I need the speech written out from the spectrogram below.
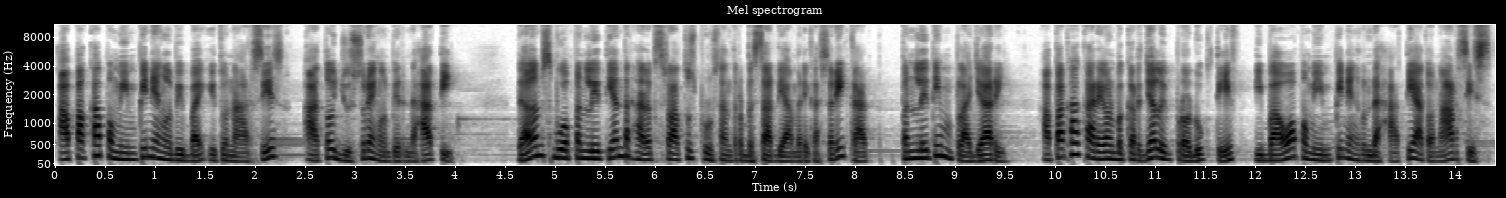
Apakah pemimpin yang lebih baik itu narsis atau justru yang lebih rendah hati? Dalam sebuah penelitian terhadap 100 perusahaan terbesar di Amerika Serikat, peneliti mempelajari apakah karyawan bekerja lebih produktif di bawah pemimpin yang rendah hati atau narsis.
